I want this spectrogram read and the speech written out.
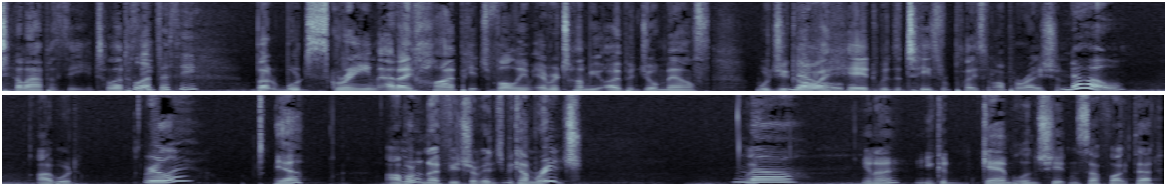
telepathy, telepathy, Telepathy? but would scream at a high pitched volume every time you opened your mouth, would you go No. ahead with the teeth replacement operation? No. I would. Really? Yeah. I want to know future events. You become rich. No. You know, you could gamble and shit and stuff like that.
